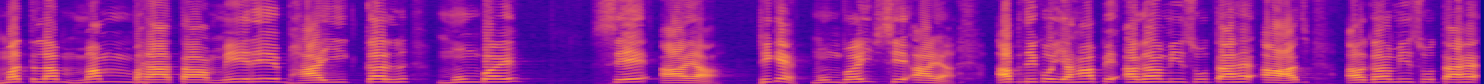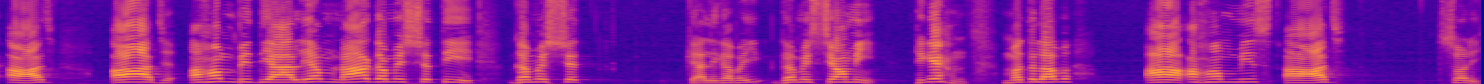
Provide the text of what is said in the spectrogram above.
मतलब मम भराता, मेरे भाई कल मुंबई से आया। ठीक है? मुंबई से आया। अब देखो, यहाँ पे अगमिस होता है आज अगमिस होता है आज आज अहम विद्यालय ना गमिष्यति गमिष्य क्या लिखा भाई? गमिष्यामी। ठीक है? मतलब आ अहम मिस आज सॉरी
